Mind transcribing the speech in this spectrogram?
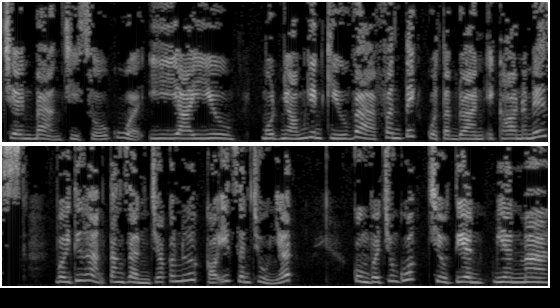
trên bảng chỉ số của EIU, một nhóm nghiên cứu và phân tích của tập đoàn Economist, với thứ hạng tăng dần cho các nước có ít dân chủ nhất – Cùng với Trung Quốc, Triều Tiên, Myanmar,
